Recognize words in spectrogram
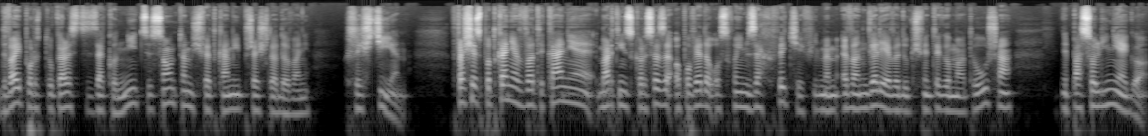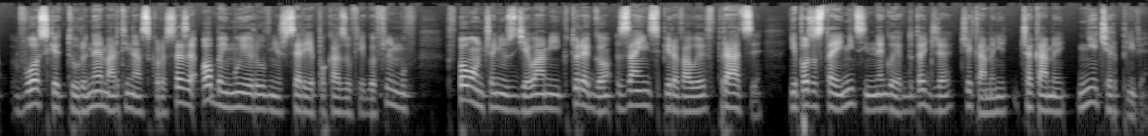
Dwaj portugalscy zakonnicy są tam świadkami prześladowań chrześcijan. W czasie spotkania w Watykanie Martin Scorsese opowiadał o swoim zachwycie filmem Ewangelia według świętego Mateusza Pasoliniego. Włoskie tournée Martina Scorsese obejmuje również serię pokazów jego filmów w połączeniu z dziełami, które go zainspirowały w pracy. Nie pozostaje nic innego jak dodać, że czekamy, czekamy niecierpliwie.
